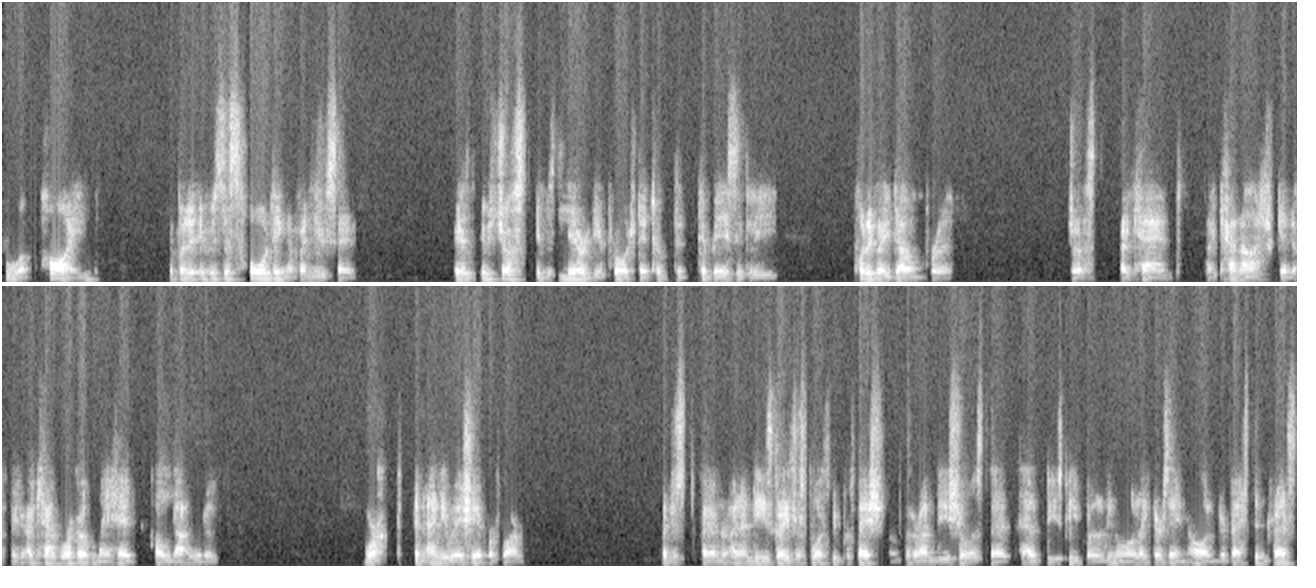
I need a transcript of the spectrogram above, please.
to a point, but it, was this whole thing of when you said it, it was just it was literally the approach they took to, to basically put a guy down for it. Just I can't, I cannot get, I, I can't work out in my head how that would have worked in any way, shape, or form. I just I, and these guys are supposed to be professionals that are on these shows to, help these people, you know, like they're saying all in their best interest.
